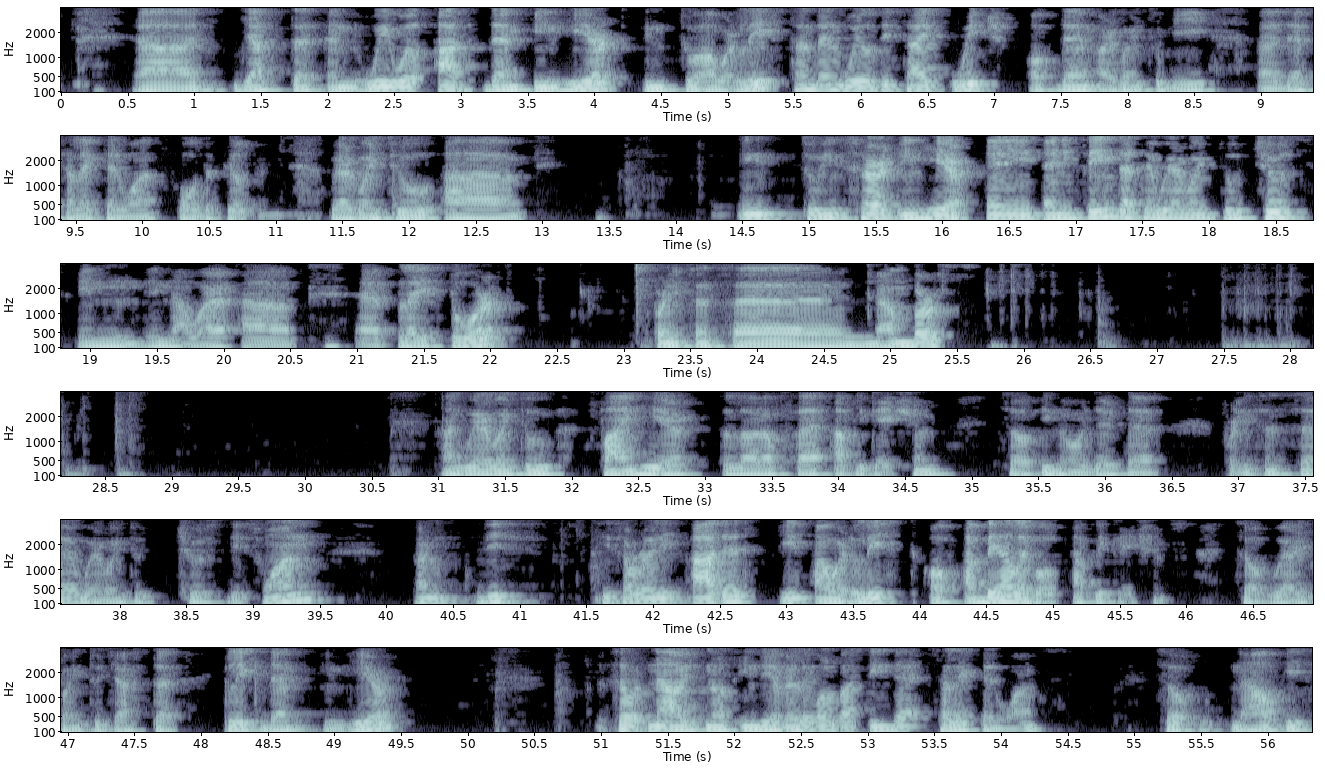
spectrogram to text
Uh, just uh, and we will add them in here into our list and then we'll decide which of them are going to be uh, the selected ones for the filtering we are going to um, in, to insert in here any anything that we are going to choose in in our uh, uh, Play Store. For instance, uh, numbers. And we are going to find here a lot of uh, application. So in order to, for instance, uh, we are going to choose this one. And this is already added in our list of available applications. So we are going to just uh, click them in here. So now it's not in the available, but in the selected ones. So now it's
